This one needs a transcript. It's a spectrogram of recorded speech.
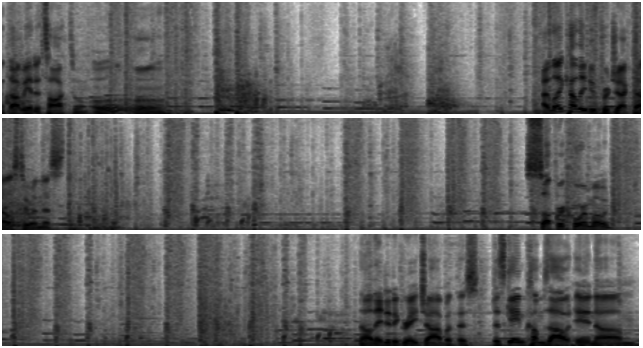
I thought we had to talk to him. Oh. I like how they do projectiles too in this. Suffer core mode. No, they did a great job with this. This game comes out in um,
